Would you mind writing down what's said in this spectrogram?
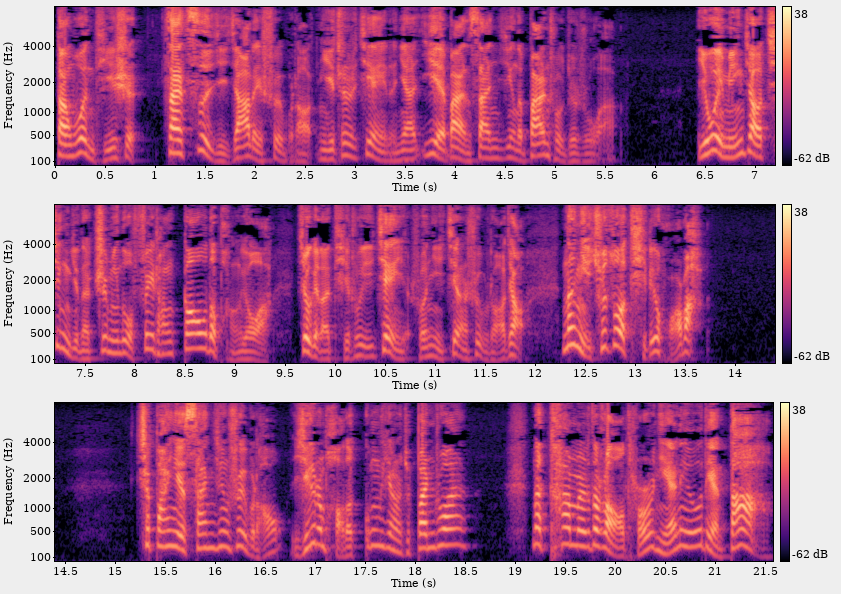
但问题是在自己家里睡不着，你这是建议人家夜半三更的搬出去住啊？一位名叫静静的知名度非常高的朋友啊，就给他提出一建议说：“你既然睡不着觉。”那你去做体力活吧。这半夜三更睡不着，一个人跑到工地上去搬砖。那看门的老头年龄有点大，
